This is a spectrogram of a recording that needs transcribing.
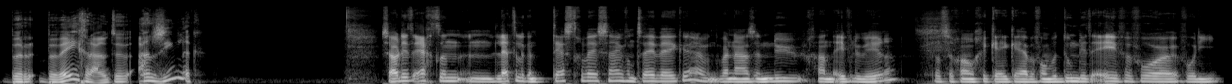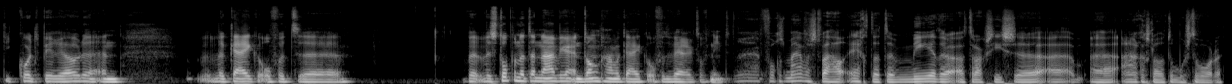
be- beweegruimte aanzienlijk. Zou dit echt een, een, letterlijk een test geweest zijn van twee weken, waarna ze nu gaan evalueren? Dat ze gewoon gekeken hebben van we doen dit even voor, voor die, die korte periode en we kijken of het... eh, we, stoppen het daarna weer en dan gaan we kijken of het werkt of niet. Eh, volgens mij was het verhaal echt dat er meerdere attracties eh, eh, eh, aangesloten moesten worden.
